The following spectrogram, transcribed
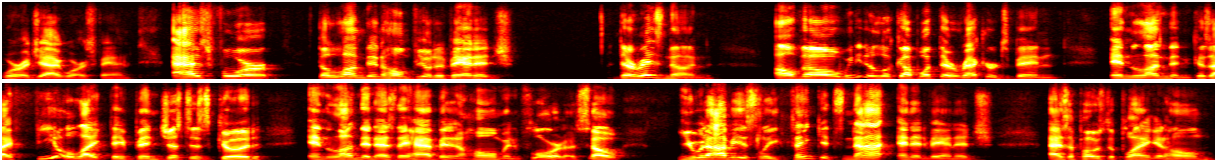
were a Jaguars fan. As for the London home field advantage, there is none. Although we need to look up what their record's been in London because I feel like they've been just as good in London as they have been at home in Florida. So you would obviously think it's not an advantage as opposed to playing at home.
